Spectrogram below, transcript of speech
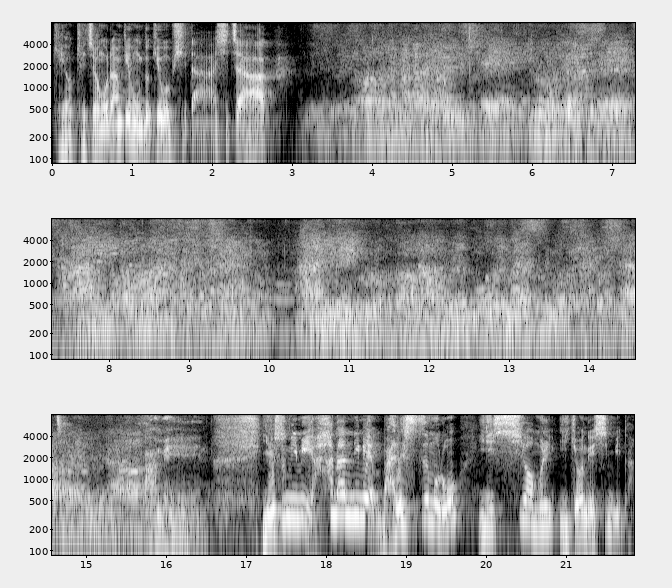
개혁 개정으로 함께 봉독해 봅시다. 시작. 아멘. 예수님이 하나님의 말씀으로 이 시험을 이겨내십니다.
